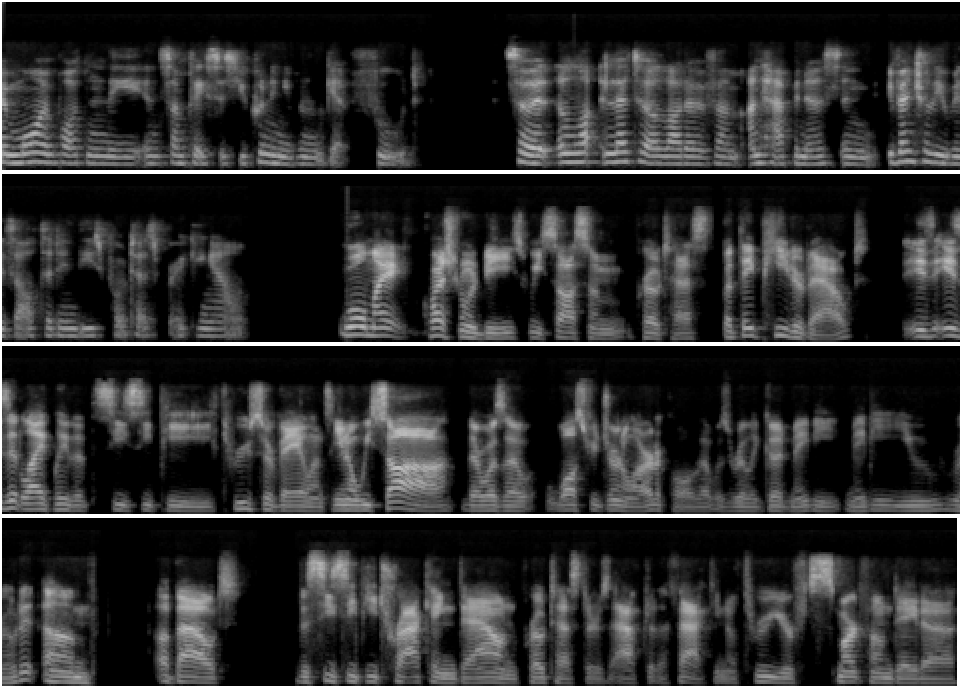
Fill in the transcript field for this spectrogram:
and more importantly, in some places you couldn't even get food. So it, lot, it led to a lot of um, unhappiness and eventually resulted in these protests breaking out. Well, my question would be: we saw some protests, but they petered out. Is is it likely that the CCP, through surveillance, you know, we saw there was a Wall Street Journal article that was really good. Maybe maybe you wrote it um, about the CCP tracking down protesters after the fact. You know, through your smartphone data,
